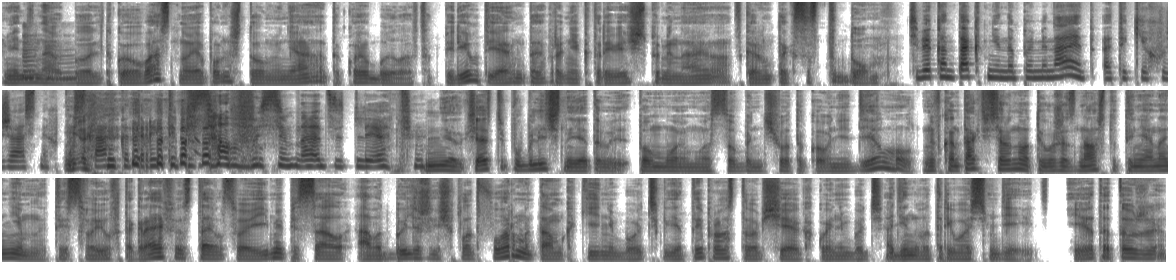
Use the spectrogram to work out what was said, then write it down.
Я не знаю, было ли такое у вас, но я помню, что у меня такое было. В тот период я иногда про некоторые вещи вспоминаю, скажем так, со стыдом. Тебе контакт не напоминает о таких ужасных постах, которые ты писал в 18 лет? Нет, к счастью, публично я этого, по-моему, особо ничего такого не делал. Но ВКонтакте все равно ты уже знал, что ты не анонимный. Ты свою фотографию ставил, свое имя писал. А вот были же еще платформы там какие-нибудь, где ты просто вообще какой-нибудь 1, 2, 3, 8, 9. И это тоже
